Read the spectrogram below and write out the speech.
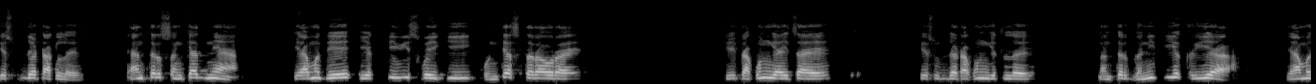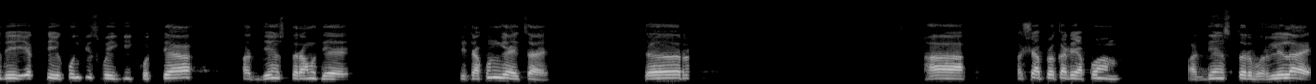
ते सुद्धा टाकलंय. त्यानंतर संख्या ज्ञान यामध्ये एक ते वीस पैकी कोणत्या स्तरावर आहे? ते टाकून घ्यायचं आहे. ते सुद्धा टाकून घेतलंय. नंतर गणितीय क्रिया. यामध्ये एक ते एकोणतीस पैकी कोणत्या अध्ययन स्तरामध्ये आहे ते टाकून घ्यायचं आहे. तर हा अशा प्रकारे आपण अध्ययन स्तर भरलेला आहे.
